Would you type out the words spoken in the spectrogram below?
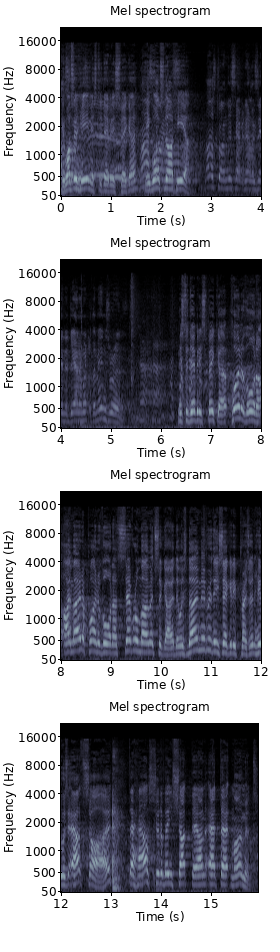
He wasn't here, Mr. Deputy Speaker. He was not here. Last time this happened, Alexander Downer went to the men's room. Mr Deputy Speaker, point of order. I made a point of order several moments ago. There was no member of the executive present. He was outside. The House should have been shut down at that moment.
